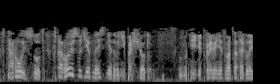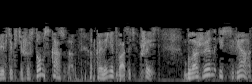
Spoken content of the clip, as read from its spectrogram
второй суд, второе судебное исследование по счету. В книге Откровения 20 главе в тексте 6 сказано, Откровение 26, «Блажен и свят,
